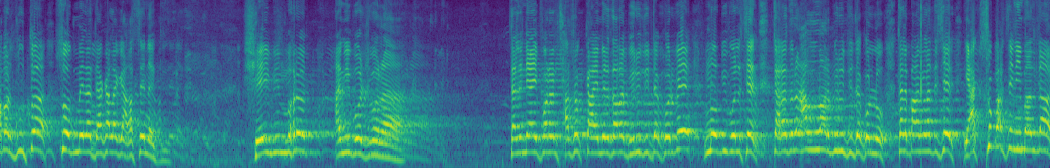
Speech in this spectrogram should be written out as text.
আবার জুতা চোখ মেলা দেখা লাগে, আছে নাকি? সেই মেম্বারত আমি বসবো না। তাহলে ন্যায়পরায়ণ শাসক কায়েমের যারা বিরোধিতা করবে, নবী বলেছেন, তারা যেন আল্লাহর বিরোধিতা করল। তাহলে বাংলাদেশের একশো পার্সেন্ট ইমানদার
